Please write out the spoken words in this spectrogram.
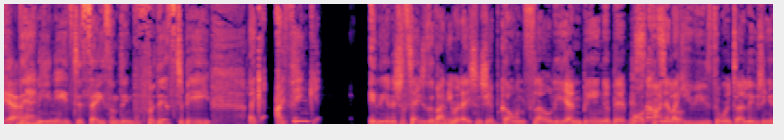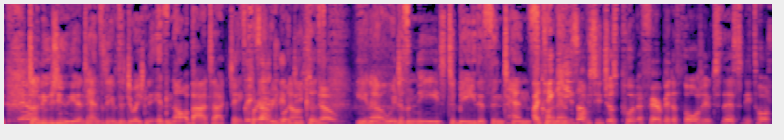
yeah. then he needs to say something. But for this to be, like, I think. In the initial stages of any relationship, going slowly and being a bit more kind of like you use the word diluting it. Yeah. Diluting the intensity of the situation is not a bad tactic It's for exactly everybody because no. you know it doesn't need to be this intense I think he's obviously just put a fair bit of thought into this, and he thought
